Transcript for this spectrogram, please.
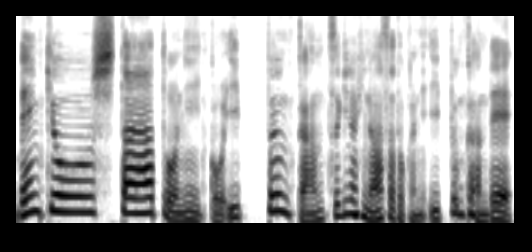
う、勉強した後に、こう、1分間、次の日の朝とかに1分間で、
